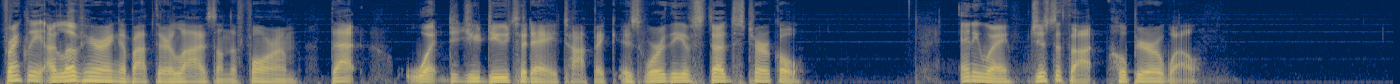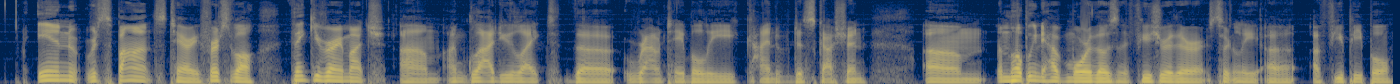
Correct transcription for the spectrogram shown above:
Frankly, I love hearing about their lives on the forum. That What Did You Do Today topic is worthy of Studs Terkel Anyway, just a thought. Hope you're well. In response, Terry, first of all, thank you very much. Um, I'm glad you liked the roundtable kind of discussion. Um, I'm hoping to have more of those in the future. There are certainly uh, a few people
